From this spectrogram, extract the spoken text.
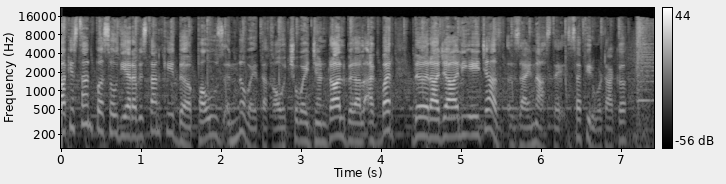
پاکستان په سعودي عربستان کې د پوز نوې تقاعد شوی جنرال بلال اکبر د راجا علي اعجاز ځای ناست سفیر وټاکه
